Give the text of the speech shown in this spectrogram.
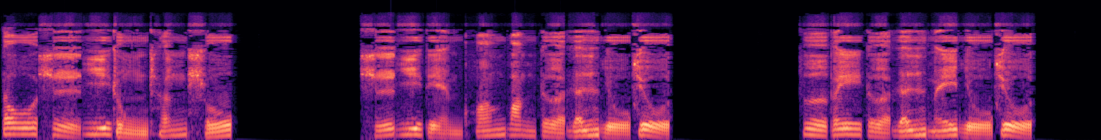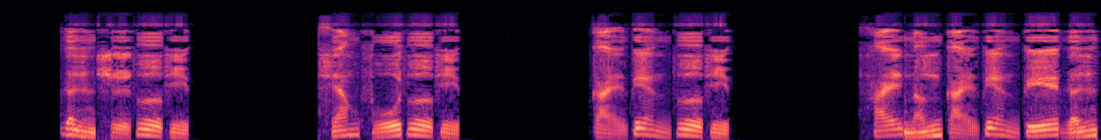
都是一种成熟。十一点，狂妄的人有救，自卑的人没有救。认识自己，降服自己，改变自己，才能改变别人。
